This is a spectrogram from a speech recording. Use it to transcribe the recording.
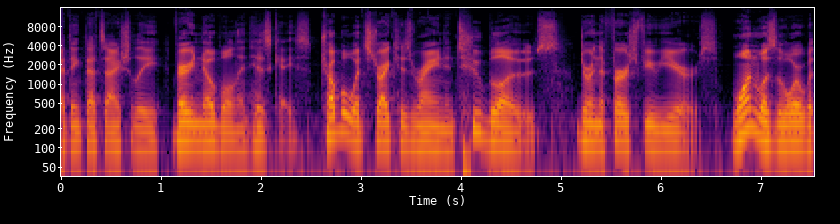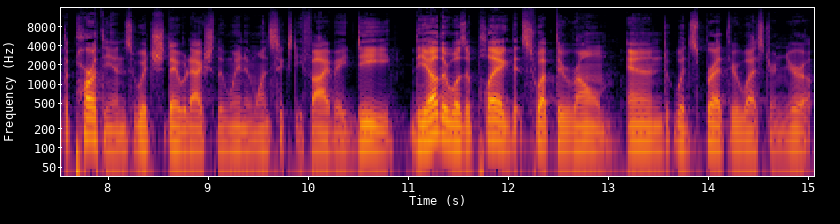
I, think that's actually very noble in his case. Trouble would strike his reign in two blows during the first few years. One was the war with the Parthians, which they would actually win in 165 AD. The other was a plague that swept through Rome and would spread through Western Europe.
